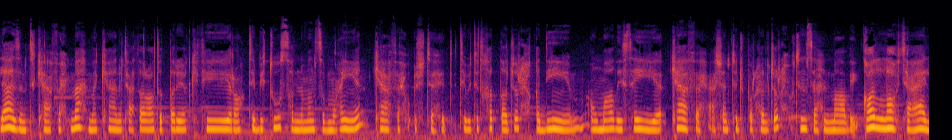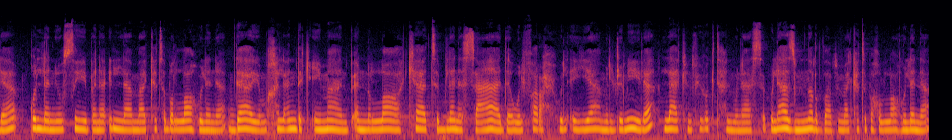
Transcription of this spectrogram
لازم تكافح مهما كانت عثرات الطريق كثيرة. تبي توصل لمنصب معين كافح واجتهد. تبي تتخطى جرح قديم أو ماضي سيء كافح عشان تجبر هالجرح وتنسى هالماضي. قال الله تعالى قل لن يصيبنا إلا ما كتب الله لنا. دايم خل عندك إيمان بأن الله كاتب لنا السعادة والفرح والأيام الجميلة لكن في وقتها المناسب. ولازم نرضى بما كتبه الله لنا.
